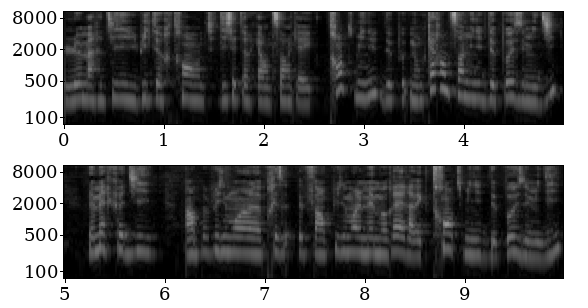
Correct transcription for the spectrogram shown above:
le mardi 8h30, 17h45 avec 30 minutes de non 45 minutes de pause de midi, le mercredi un peu plus ou moins enfin plus ou moins le même horaire avec 30 minutes de pause de midi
